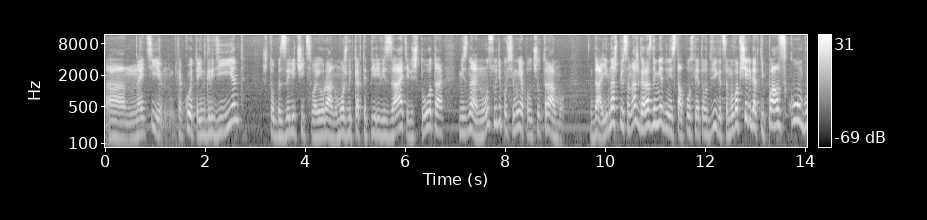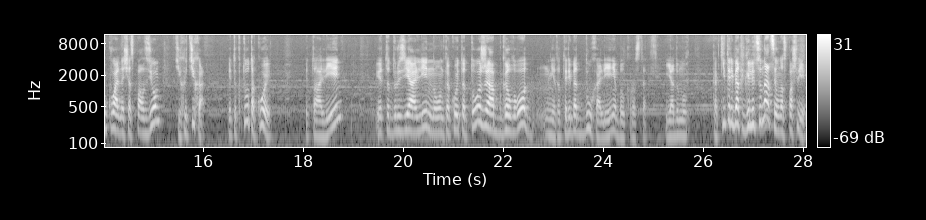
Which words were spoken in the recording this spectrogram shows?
э, найти какой-то ингредиент, чтобы залечить свою рану. Может быть, как-то перевязать или что-то. Не знаю, но, судя по всему, я получил травму. Да, и наш персонаж гораздо медленнее стал после этого двигаться. Мы вообще, ребятки, ползком буквально сейчас ползем. Тихо-тихо. Это кто такой? Это олень? Это, друзья, олень, но он какой-то тоже обголод. Нет, это, ребят, дух оленя был просто. Я думал, какие-то, ребята, галлюцинации у нас пошли.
